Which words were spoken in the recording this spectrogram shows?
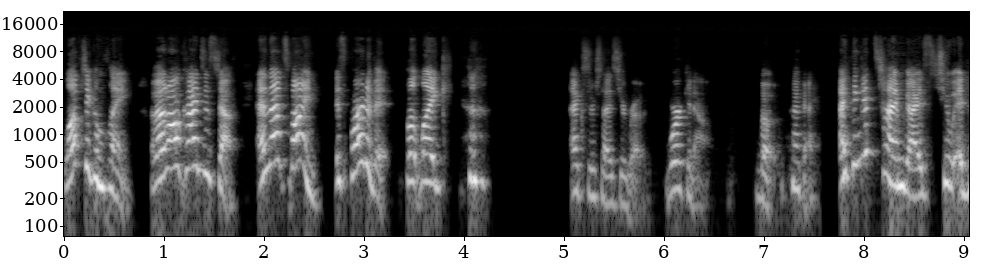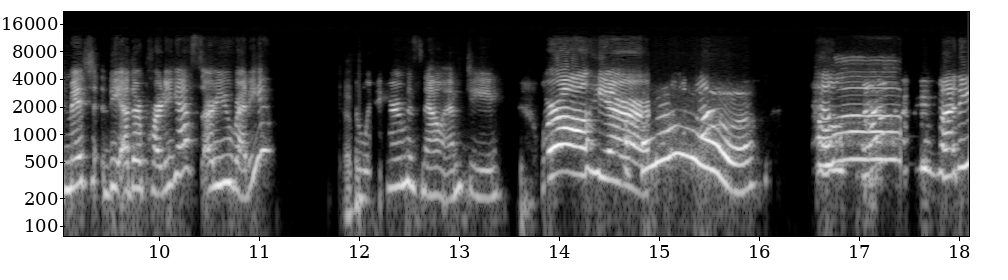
love to complain about all kinds of stuff. And that's fine. It's part of it. But like exercise your road. Work it out. Vote. Okay. I think it's time, guys, to admit the other party guests. Are you ready? The waiting room is now empty. We're all here. Hello. Hello, everybody.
